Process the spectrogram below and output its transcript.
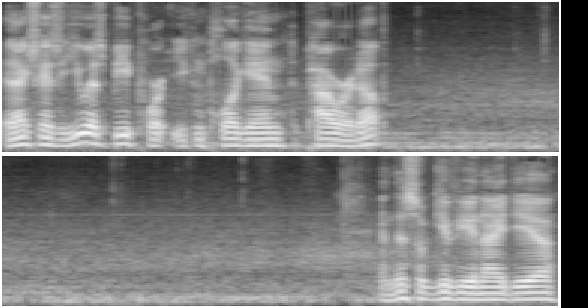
it actually has a USB port you can plug in to power it up. And this will give you an idea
